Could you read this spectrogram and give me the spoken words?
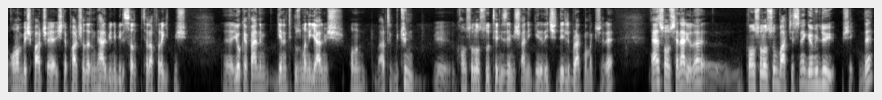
10-15 parçaya. İşte parçaların her birini birisi alıp bir taraflara gitmiş. yok efendim genetik uzmanı gelmiş. Onun artık bütün konsolosluğu temizlemiş. Hani geride hiç delil bırakmamak üzere. En son senaryoda e, konsolosluğun bahçesine gömüldüğü şeklinde.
